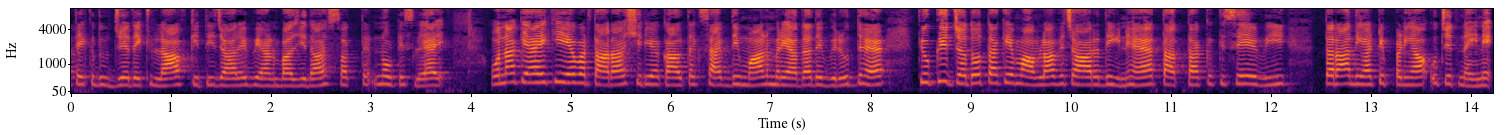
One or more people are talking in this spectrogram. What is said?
ਤੇ ਇੱਕ ਦੂਜੇ ਦੇ ਖਿਲਾਫ ਕੀਤੀ ਜਾ ਰਹੀ ਬਿਆਨਬਾਜ਼ੀ ਦਾ ਸਖਤ ਨੋਟਿਸ ਲਿਆ ਹੈ। ਉਹਨਾਂ ਕਿਹਾ ਹੈ ਕਿ ਇਹ ਵਰਤਾਰਾ ਸ਼੍ਰੀ ਅਕਾਲ ਤਖਤ ਸਾਹਿਬ ਦੀ ਮਾਨ ਮਰਿਆਦਾ ਦੇ ਵਿਰੁੱਧ ਹੈ, ਕਿਉਂਕਿ ਜਦੋਂ ਤੱਕ ਇਹ ਮਾਮਲਾ ਵਿਚਾਰ ਅਧੀਨ ਹੈ, ਤਦ ਤੱਕ ਕਿਸੇ ਵੀ ਤਰ੍ਹਾਂ ਦੀਆਂ ਟਿੱਪਣੀਆਂ ਉਚਿਤ ਨਹੀਂ ਨੇ।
